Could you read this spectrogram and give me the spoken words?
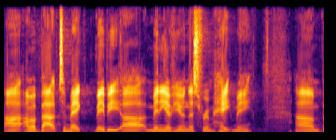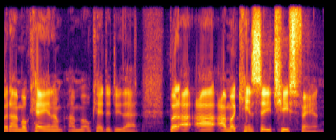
Uh, I'm about to make maybe uh, many of you in this room hate me, um, but I'm okay and I'm, I'm okay to do that. But I, am a Kansas City Chiefs fan,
